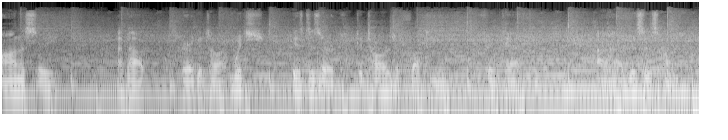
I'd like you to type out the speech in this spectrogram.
honestly about her guitar, which is deserved. Guitars are fucking fantastic. Uh, this is Honey.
